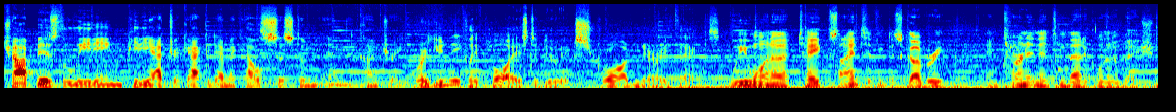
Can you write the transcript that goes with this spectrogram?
CHOP is the leading pediatric academic health system in the country. We're uniquely poised to do extraordinary things. We want to take scientific discovery and turn it into medical innovation.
